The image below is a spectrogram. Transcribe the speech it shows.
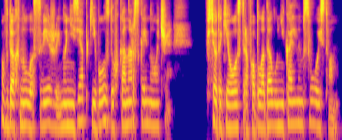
вдохнула свежий, но не зябкий воздух канарской ночи. Все-таки остров обладал уникальным свойством.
